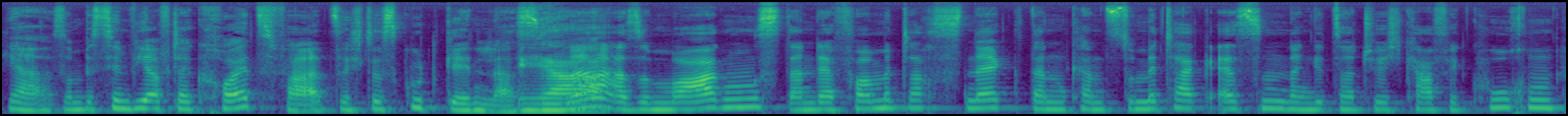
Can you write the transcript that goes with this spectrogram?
ja, so ein bisschen wie auf der Kreuzfahrt sich das gut gehen lassen. Ja. Ne? Also morgens, dann der Vormittagssnack, dann kannst du Mittag essen, dann gibt es natürlich Kaffee, Kuchen,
